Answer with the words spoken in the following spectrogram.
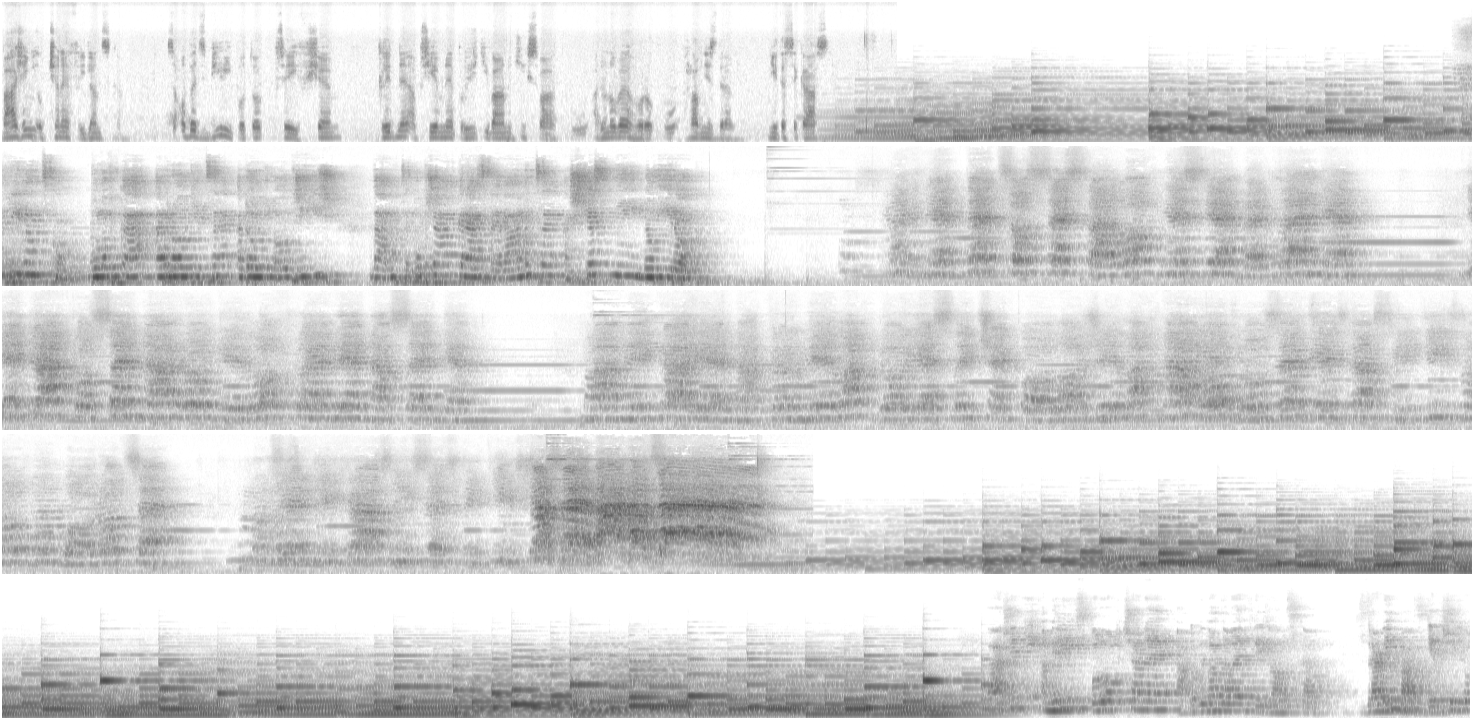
Vážení občané Frýdlanska, za obec Bílý potok přeji všem klidné a příjemné prožití vánočních svátků a do nového roku hlavně zdraví. Mějte se krásně. Bulovka, Arnoldice a Dolní Oldříž vám chce popřát krásné Vánoce a šťastný nový rok. Vás z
